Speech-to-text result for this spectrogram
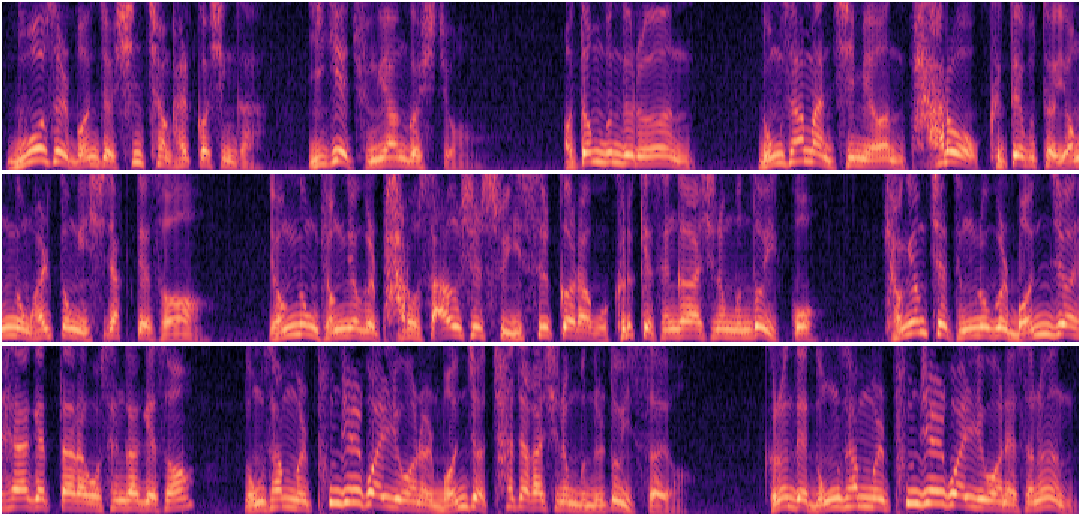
무엇을 먼저 신청할 것인가 이게 중요한 것이죠. 어떤 분들은 농사만 지면 바로 그때부터 영농 활동이 시작돼서 영농 경력을 바로 쌓으실 수 있을 거라고 그렇게 생각하시는 분도 있고 경영체 등록을 먼저 해야겠다라고 생각해서 농산물 품질관리원을 먼저 찾아가시는 분들도 있어요. 그런데 농산물 품질관리원에서는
